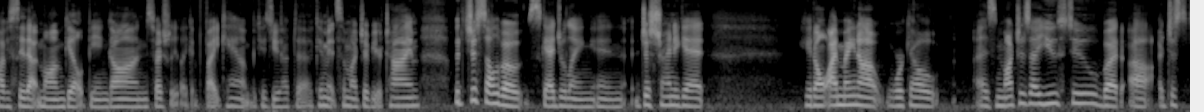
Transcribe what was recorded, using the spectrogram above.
Obviously, that mom guilt being gone, especially like at fight camp, because you have to commit so much of your time. But it's just all about scheduling and just trying to get. You know, I may not work out as much as I used to, but uh, just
